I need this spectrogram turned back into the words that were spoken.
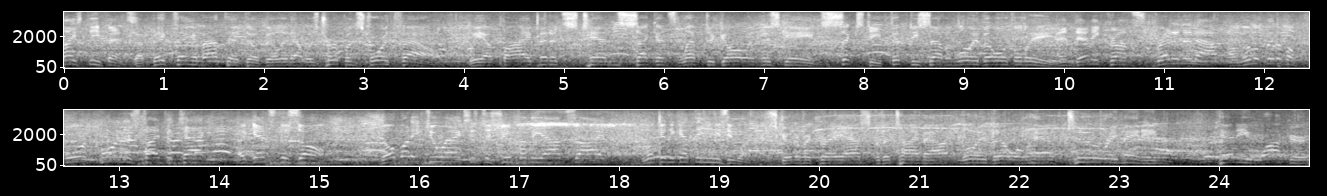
Nice defense. The big thing about that, though, Billy, that was Turpin's fourth foul. We have 5 minutes, 10 seconds left to go in this game. 60-57, Louisville with the lead. And Denny Crum spreading it out. A little bit of a four corners type attack against the zone. Nobody too anxious to shoot from the outside. Looking to get the easy one. Scooter McCray asked for the timeout. Louisville will have two remaining. Kenny Walker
